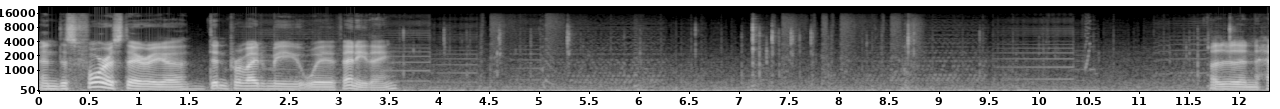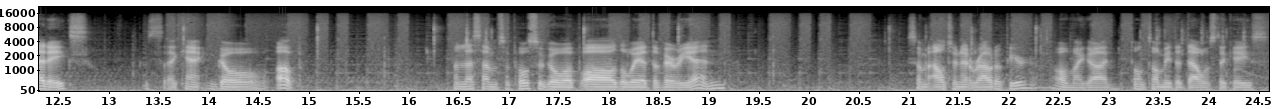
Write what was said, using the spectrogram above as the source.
And this forest area didn't provide me with anything. Other than headaches. Because I can't go up. Unless I'm supposed to go up all the way at the very end. Some alternate route up here? Oh my god. Don't tell me that that was the case.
